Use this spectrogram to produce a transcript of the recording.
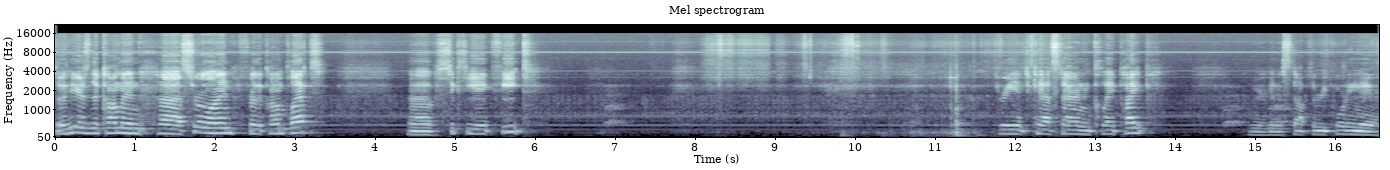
So here's the common uh, sewer line for the complex of 68 feet. Three inch cast iron and clay pipe. We're going to stop the recording there.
